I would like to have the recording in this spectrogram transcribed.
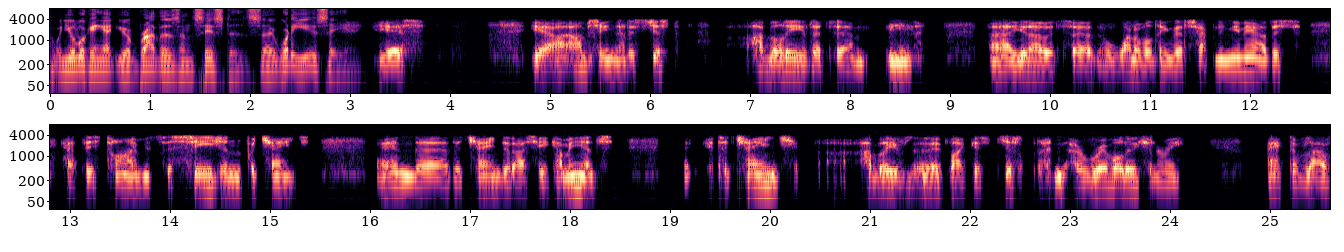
when you're looking at your brothers and sisters, uh, what are you seeing? Yes, yeah, I, am seeing that. It's just I believe that um, Uh, you know, it's a wonderful thing that's happening now this at this time. It's a season for change, and uh, the change that I see coming, it's it's a change. I believe it like it's just a, a revolutionary act of love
